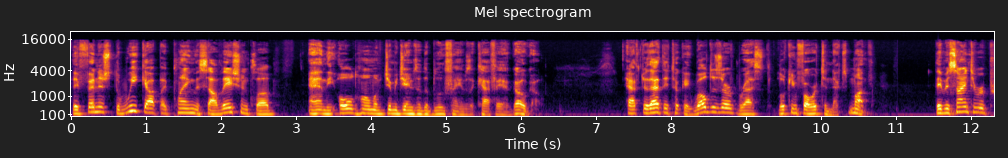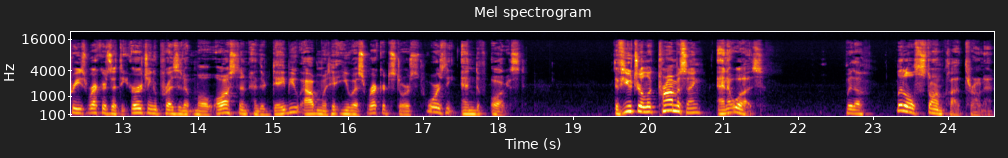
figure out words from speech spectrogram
They finished the week out by playing the Salvation Club and the old home of Jimmy James and the Blue Flames at Cafe A Go Go. After that, they took a well deserved rest, looking forward to next month. They've been signed to Reprise Records at the urging of President Mo Ostin, and their debut album would hit U.S. record stores towards the end of August. The future looked promising, and it was, with a little storm cloud thrown in.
